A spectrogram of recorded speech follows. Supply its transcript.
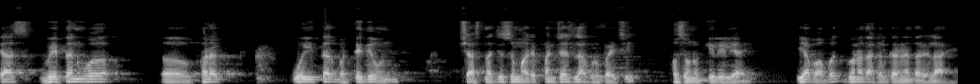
त्यास वेतन व फरक व इतर भत्ते देऊन शासनाची सुमारे पंचेचाळीस लाख रुपयाची फसवणूक केलेली आहे. याबाबत गुन्हा दाखल करण्यात आलेला आहे.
